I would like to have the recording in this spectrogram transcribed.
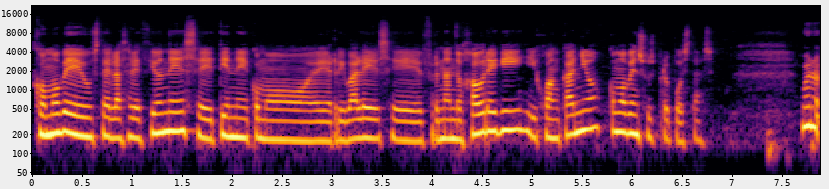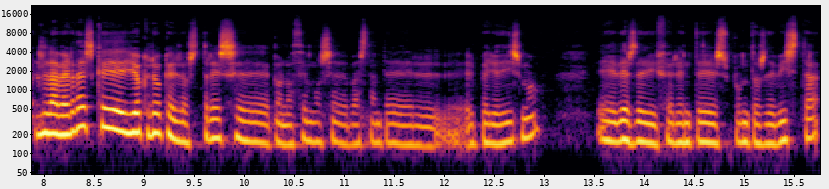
cómo ve usted las elecciones? Eh, tiene como eh, rivales eh, Fernando Jauregui y Juan Caño. ¿Cómo ven sus propuestas? Bueno, la verdad es que yo creo que los tres conocemos bastante el periodismo desde diferentes puntos de vista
